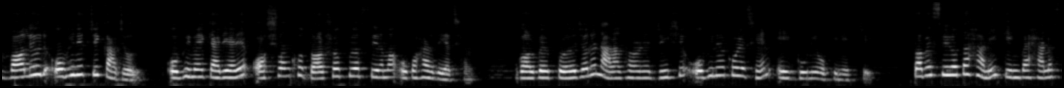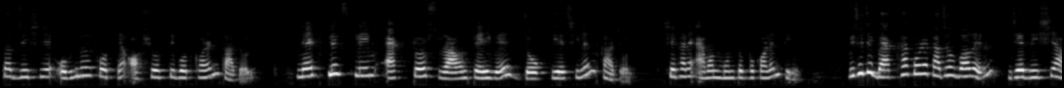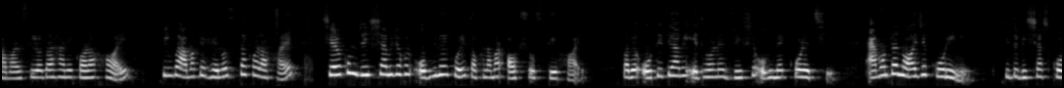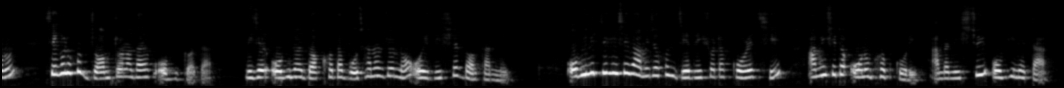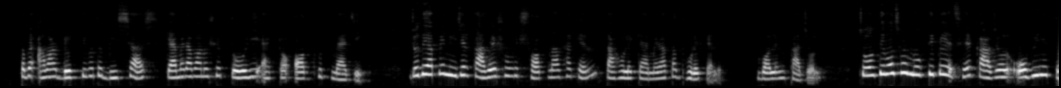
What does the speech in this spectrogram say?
বলিউড অভিনেত্রী কাজল অভিনয় ক্যারিয়ারে অসংখ্য দর্শকপ্রিয় সিনেমা উপহার দিয়েছেন। গল্পের প্রয়োজনে নানা ধরনের দৃশ্যে অভিনয় করেছেন এই গুণী অভিনেত্রী। তবে শ্লীলতাহানি কিংবা হেনস্থার দৃশ্যে অভিনয় করতে অস্বস্তি বোধ করেন Kajol. Netflix film actors round টেরিবে যোগ দিয়েছিলেন কাজল। সেখানে এমন মন্তব্য করেন তিনি। বিষয়টি ব্যাখ্যা করে কাজল বলেন, যে দৃশ্যে আমার শ্লীলতাহানি করা হয় কিংবা আমাকে হেনস্থা করা হয়, সেরকম দৃশ্যে আমি যখন অভিনয় করি তখন আমার অস্বস্তি হয়। তবে অতীতে আমি এ ধরনের দৃশ্যে অভিনয় করেছি। এমনটা নয় যে করিনি, কিন্তু বিশ্বাস করুন, সেগুলো খুব যন্ত্রণাদায়ক অভিজ্ঞতা। নিজের অভিনয় দক্ষতা বোঝানোর জন্য ওই দৃশ্যের দরকার নেই। অভিনেত্রী হিসেবে আমি যখন যে দৃশ্যটা করেছি, আমি সেটা অনুভব করি। আমরা নিশ্চয়ই অভিনেতা, তবে আমার ব্যক্তিগত বিশ্বাস ক্যামেরা মানুষের তৈরি একটা অদ্ভুত ম্যাজিক যদি আপনি নিজের কাজের সঙ্গে সৎ না থাকেন, তাহলে ক্যামেরা তা ধরে ফেলে, বলেন কাজল। চলতি বছর মুক্তি পেয়েছে কাজল অভিনীত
